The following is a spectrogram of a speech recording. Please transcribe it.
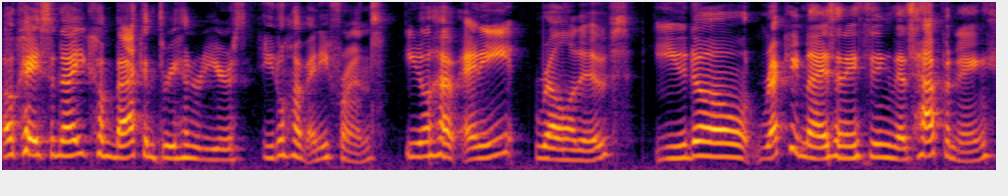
Okay, so now you come back in 300 years, you don't have any friends, you don't have any relatives, you don't recognize anything that's happening.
